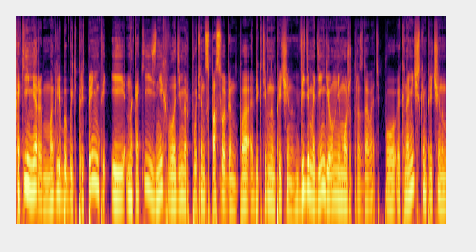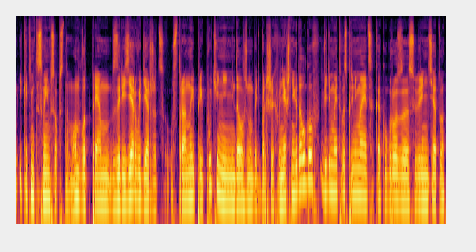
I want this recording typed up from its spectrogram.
Какие меры могли бы быть предприняты и на какие из них Владимир Путин способен по объективным причинам? Видимо, деньги он не может раздавать по экономическим причинам и каким-то своим собственным. Он вот прям за резервы держится. У страны при Путине не должно быть больших внешних долгов, видимо, это воспринимается как угроза суверенитету,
